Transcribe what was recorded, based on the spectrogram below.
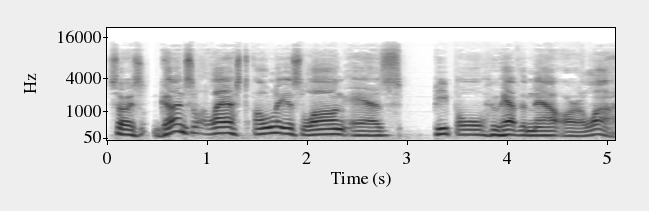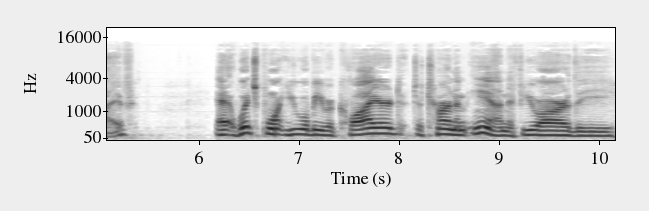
So as guns last only as long as people who have them now are alive, at which point you will be required to turn them in if you are the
